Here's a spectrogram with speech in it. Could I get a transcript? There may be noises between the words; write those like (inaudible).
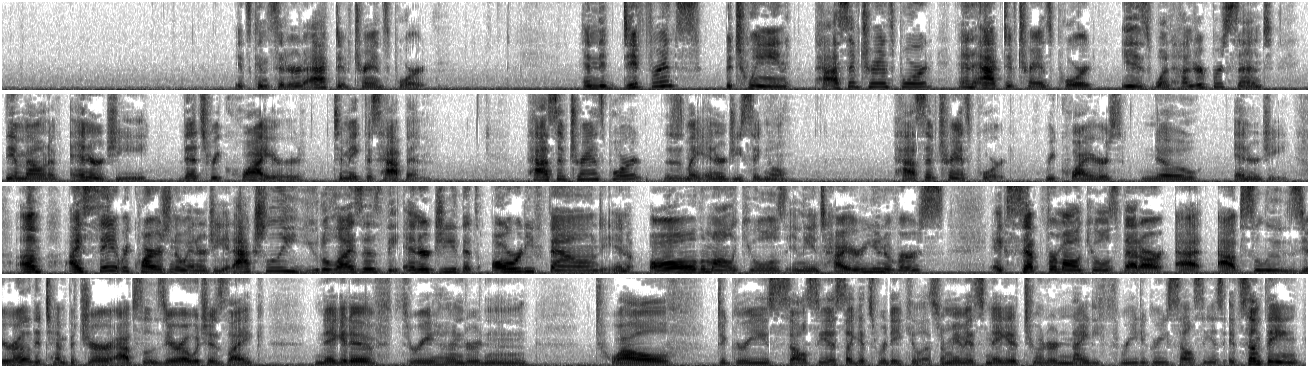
It's considered active transport. And the difference between passive transport and active transport is 100% the amount of energy that's required to make this happen. Passive transport, this is my energy signal. Passive transport requires no energy. Um, I say it requires no energy. It actually utilizes the energy that's already found in all the molecules in the entire universe except for molecules that are at absolute zero, the temperature absolute zero, which is like negative 312 degrees Celsius. Like it's ridiculous. Or maybe it's negative 293 degrees Celsius. It's something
